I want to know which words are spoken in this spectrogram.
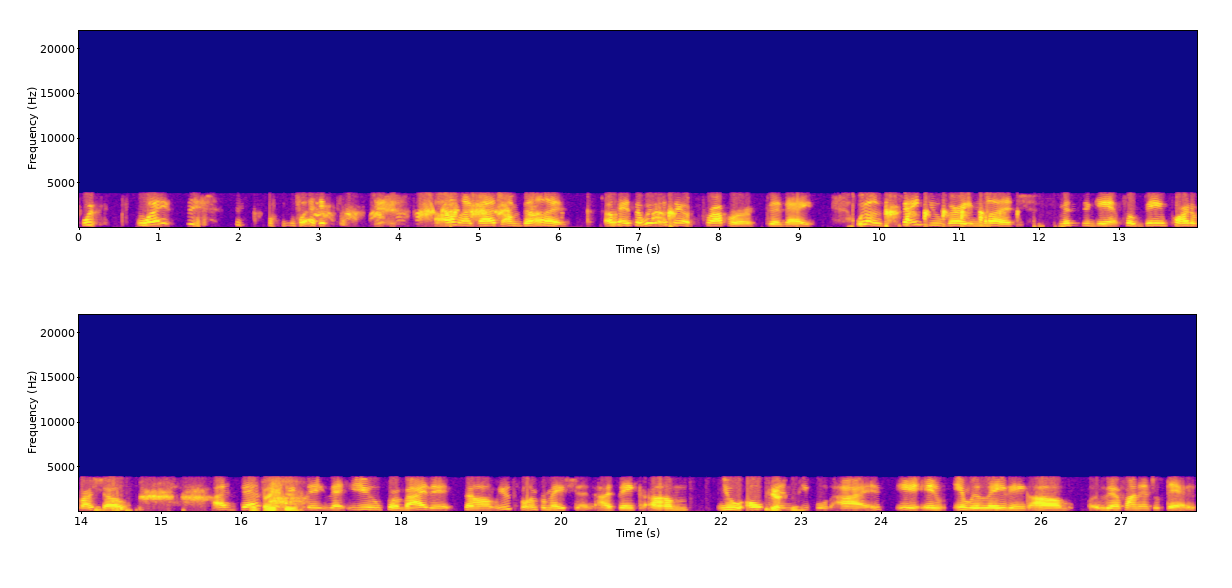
what? What? what? Oh my gosh, I'm done. Okay, so we're gonna say a proper good night. We're gonna thank you very much, Mr. Gant, for being part of our show. I Well, definitely thank you. think that you provided some useful information. I think um, you opened Yes, people's eyes in, in in relating um, their financial status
